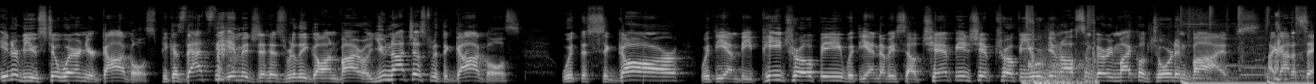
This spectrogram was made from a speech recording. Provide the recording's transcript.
interview still wearing your goggles because that's the image that has really gone viral. You not just with the goggles, with the cigar, with the MVP trophy, with the NWSL championship trophy. You were giving off some very Michael Jordan vibes. I gotta say,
